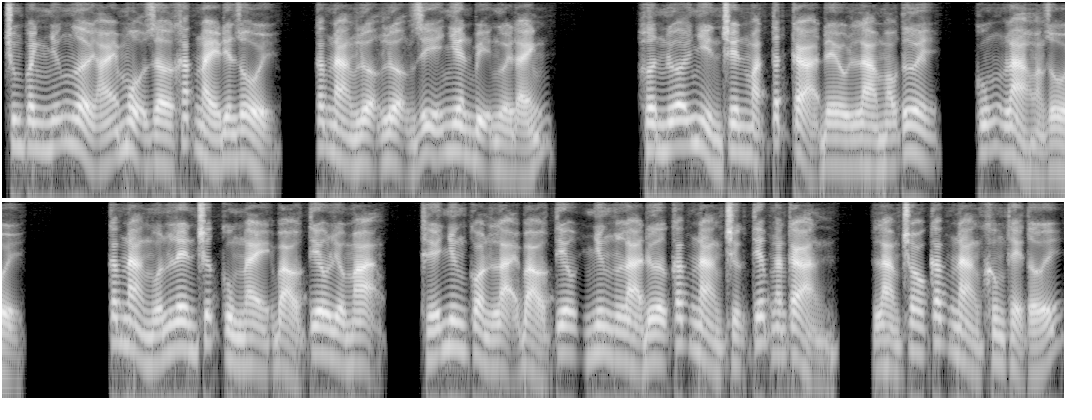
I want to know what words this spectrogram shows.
Trung quanh những người ái mộ giờ khắc này điên rồi, các nàng lượng lượng dĩ nhiên bị người đánh. Hơn nữa nhìn trên mặt tất cả đều là máu tươi, cũng là hoảng rồi. Các nàng muốn lên trước cùng này bảo tiêu liều mạng, thế nhưng còn lại bảo tiêu nhưng là đưa các nàng trực tiếp ngăn cản, làm cho các nàng không thể tới.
